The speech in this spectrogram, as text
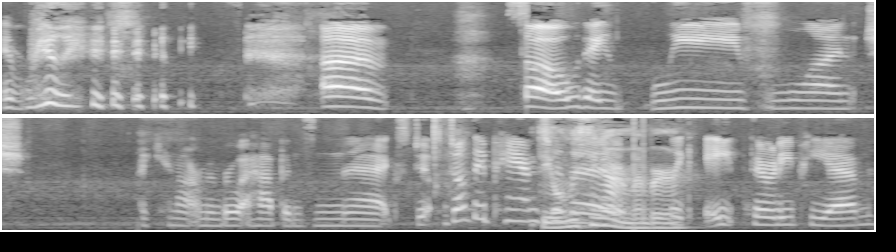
It really, it really is. Um, so they leave lunch. I cannot remember what happens next. Do, don't they pan The to only the, thing I remember- like 8.30 p.m.?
